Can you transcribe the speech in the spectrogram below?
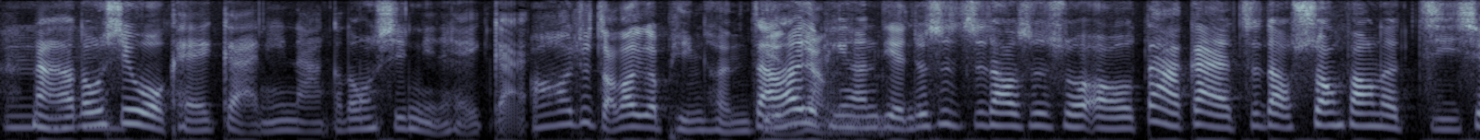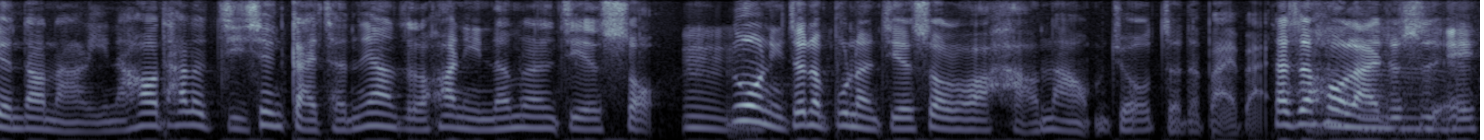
嗯、哪个东西我可以改，你哪个东西你可以改，然后、哦、就找到一个平衡点，找到一个平衡点，就是知道是说哦，大概知道双方的极限到哪里，然后他的极限改成那样子的话，你能不能接受？嗯，如果你真的不能接受的话，好，那我们就真的拜拜。但是后来就是哎、嗯。欸，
